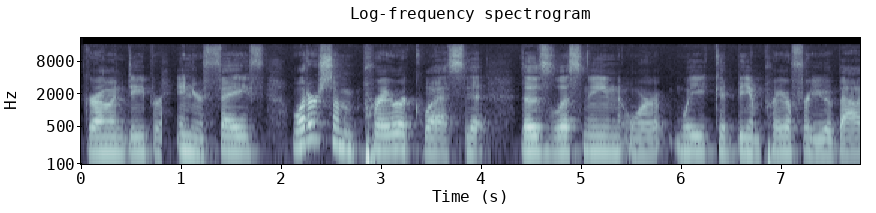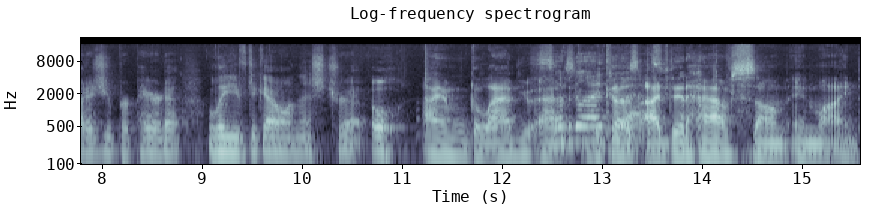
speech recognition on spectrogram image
growing deeper in your faith. What are some prayer requests that those listening or we could be in prayer for you about as you prepare to leave to go on this trip? Oh, I am glad you asked glad you because I did have some in mind.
